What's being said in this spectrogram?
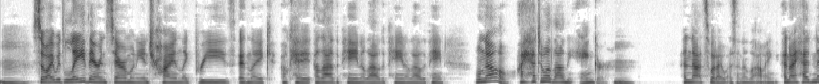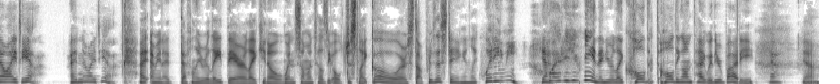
Mm. So I would lay there in ceremony and try and like breathe and like, okay, allow the pain, allow the pain, allow the pain. Well, no, I had to allow the anger. Mm. And that's what I wasn't allowing. And I had no idea. I had no idea. I, I mean, I definitely relate there. Like, you know, when someone tells you, "Oh, just let go" or "Stop resisting," and like, "What do you mean? Yeah. What do you mean?" And you're like hold, holding on tight with your body. Yeah. Yeah.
